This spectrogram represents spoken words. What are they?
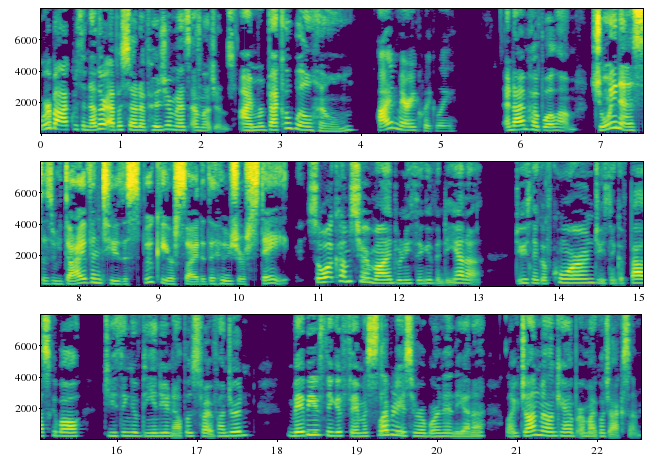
We're back with another episode of Hoosier Myths and Legends. I'm Rebecca Wilhelm. I'm Mary Quigley. And I'm Hope Wilhelm. Join us as we dive into the spookier side of the Hoosier state. So, what comes to your mind when you think of Indiana? Do you think of corn? Do you think of basketball? Do you think of the Indianapolis 500? Maybe you think of famous celebrities who were born in Indiana, like John Mellencamp or Michael Jackson.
